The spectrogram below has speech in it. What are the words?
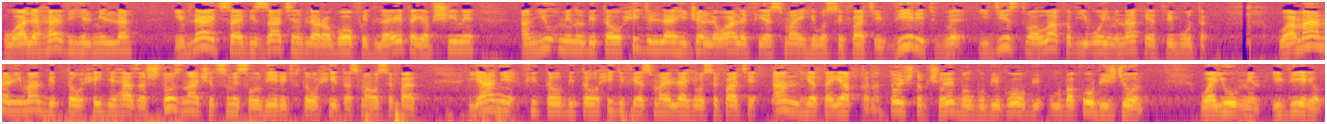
милля является обязательным для рабов и для этой общины ан ю'мину би таухидилляхи джалля валя фи асмайхи ва сифати верить в единство Аллаха в его именах и атрибутах. Вамана лиман бит таухиди хаза. Что значит смысл верить в таухид асма сифат? Яни фитауби таухиди фи асма Илляхи васифати ан ятаяккана. То есть, чтобы человек был глубоко, глубоко убежден, ваюмин и верил.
